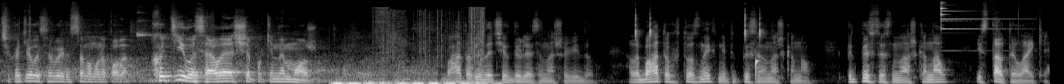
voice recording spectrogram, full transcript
Чи хотілося вийти самому на поле? Хотілося, але я ще поки не можу. Багато глядачів дивляться наше відео, але багато хто з них не підписаний на наш канал. Підписуйтесь на наш канал і ставте лайки.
